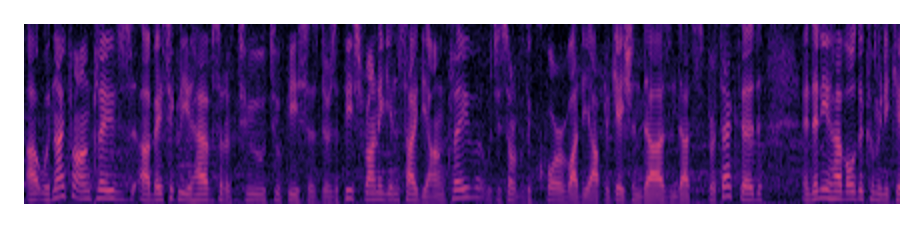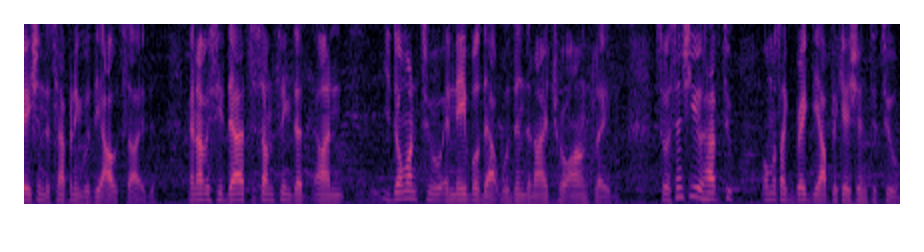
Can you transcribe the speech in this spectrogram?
Uh, with Nitro Enclaves, uh, basically you have sort of two, two pieces. There's a piece running inside the enclave, which is sort of the core of what the application does, and that's protected. And then you have all the communication that's happening with the outside. And obviously that's something that uh, you don't want to enable that within the Nitro Enclave. So essentially you have to almost like break the application into two.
